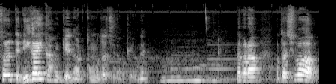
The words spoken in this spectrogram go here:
それって利害関係のある友達なわけよね。うん。だから私は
